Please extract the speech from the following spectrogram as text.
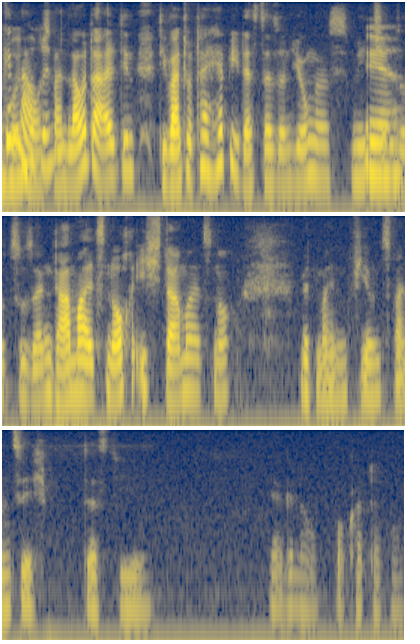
Genau, es waren lauter alte, die waren total happy, dass da so ein junges Mädchen ja. sozusagen, damals noch, ich damals noch, mit meinen 24, dass die, ja genau, Bock hat darauf.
